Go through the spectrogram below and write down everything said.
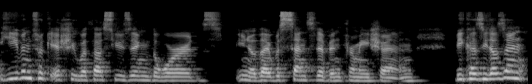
he even took issue with us using the words, you know, that was sensitive information because he doesn't,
